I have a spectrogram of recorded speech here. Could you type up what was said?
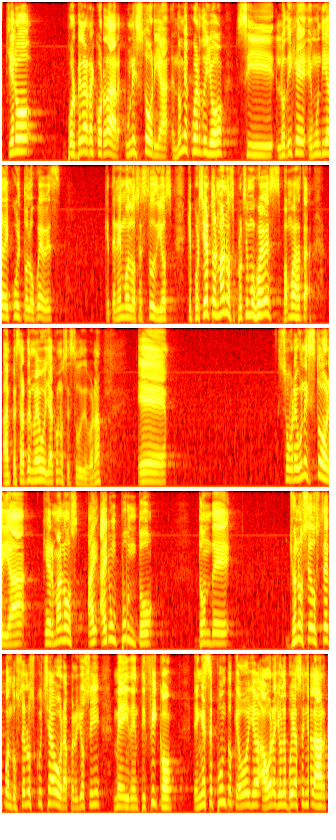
quiero volver a recordar una historia, no me acuerdo yo si lo dije en un día de culto los jueves, que tenemos los estudios, que por cierto hermanos, próximo jueves vamos a, a empezar de nuevo ya con los estudios, ¿verdad? Eh, sobre una historia que hermanos, hay, hay un punto donde yo no sé usted cuando usted lo escuche ahora, pero yo sí me identifico en ese punto que hoy, ahora yo les voy a señalar,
